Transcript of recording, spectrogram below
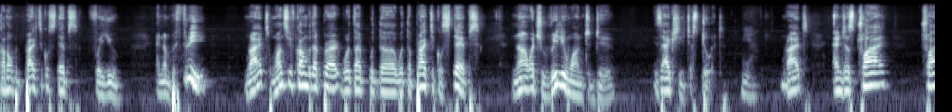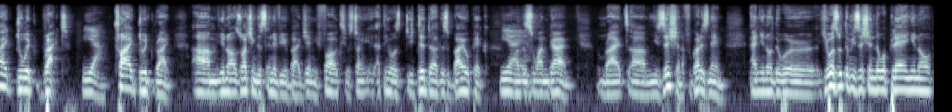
Come up with practical steps for you. And number three, right? Once you've come with that with that with the with the practical steps, now what you really want to do is actually just do it. Yeah. Right? And just try, try do it right Yeah. try do it right. Um, you know, I was watching this interview by Jamie Foxx. He was talking. I think it was he did uh, this biopic Yeah, on yeah. this one guy, right? Uh, musician. I forgot his name. And you know, they were he was with the musician. They were playing. You know,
